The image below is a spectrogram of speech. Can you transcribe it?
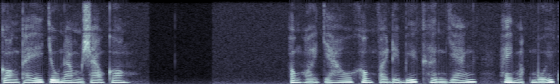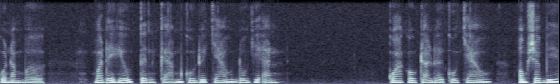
Con thấy chú Năm sao con? Ông hỏi cháu không phải để biết hình dáng hay mặt mũi của Năm bờ, mà để hiểu tình cảm của đứa cháu đối với anh. Qua câu trả lời của cháu, ông sẽ biết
